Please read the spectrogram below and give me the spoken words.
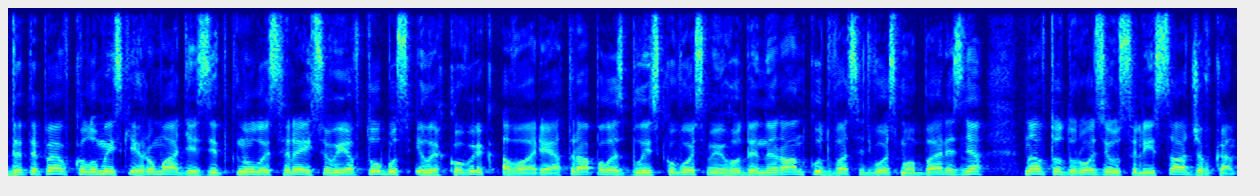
ДТП в Коломийській громаді зіткнулись рейсовий автобус і легковик. Аварія трапилась близько 8 години ранку, 28 березня, на автодорозі у селі Саджавка.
